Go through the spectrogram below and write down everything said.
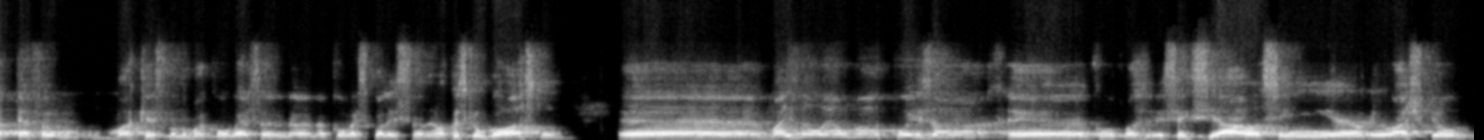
até foi uma questão de uma conversa na, na conversa com a Alessandra, é uma coisa que eu gosto, é, mas não é uma coisa é, como posso, essencial, assim. Eu, é, eu acho que eu,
